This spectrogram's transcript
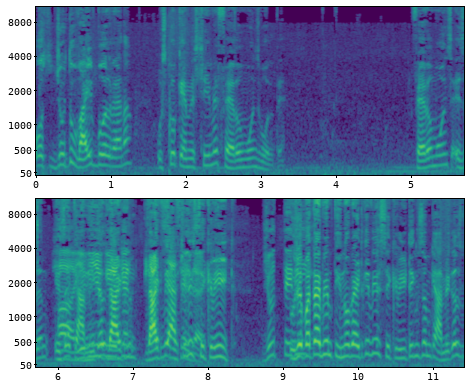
उस जो तू वाइब बोल रहा है ना उसको केमिस्ट्री में फेरोमोन्स बोलते हैं। फेरोमोन्स इज़ एन इज़ हाँ, a chemical that that we actually. Secrete जो तुझे पता है अभी हम तीनों बैठ के we are secreting some chemicals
